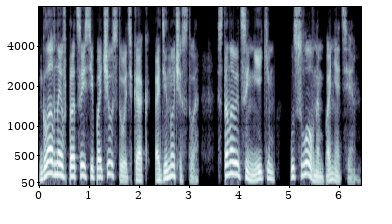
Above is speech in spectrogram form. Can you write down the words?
Главное в процессе почувствовать, как одиночество становится неким условным понятием.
